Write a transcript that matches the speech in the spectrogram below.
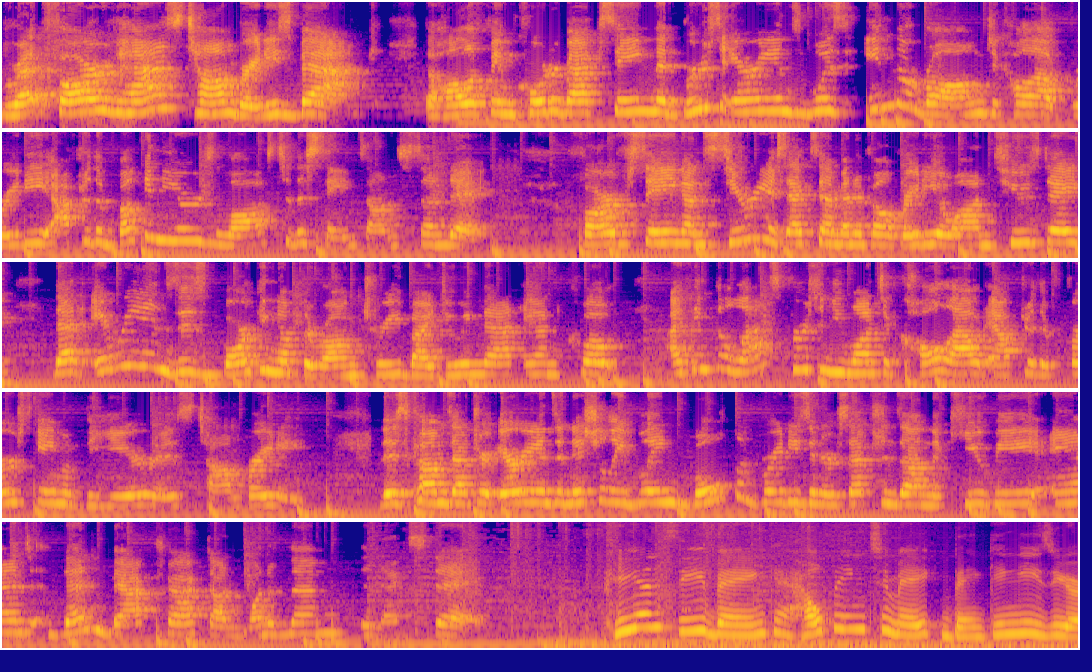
Brett Favre has Tom Brady's back. The Hall of Fame quarterback saying that Bruce Arians was in the wrong to call out Brady after the Buccaneers lost to the Saints on Sunday. Favre saying on Sirius XM NFL radio on Tuesday that Arians is barking up the wrong tree by doing that and quote, I think the last person you want to call out after the first game of the year is Tom Brady. This comes after Arians initially blamed both of Brady's interceptions on the QB and then backtracked on one of them the next day. PNC Bank helping to make banking easier.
